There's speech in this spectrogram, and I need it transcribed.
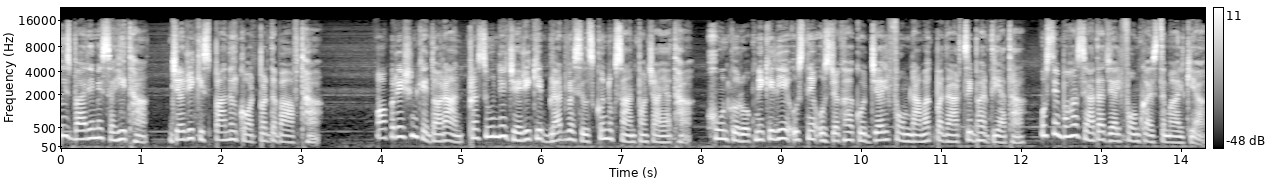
इस बारे में सही था। जेरी की स्पाइनल कॉर्ड पर दबाव था। ऑपरेशन के दौरान प्रसून ने जेरी के ब्लड वेसल्स को नुकसान पहुँचाया था। खून को रोकने के लिए उसने उस जगह को जेल फोम नामक पदार्थ से भर दिया था। उसने बहुत ज़्यादा जेल फोम का इस्तेमाल किया।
